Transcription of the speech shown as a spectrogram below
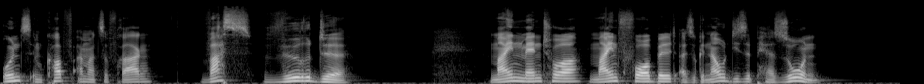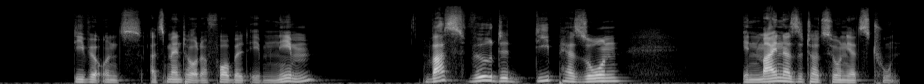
uns im Kopf einmal zu fragen, was würde mein Mentor, mein Vorbild, also genau diese Person, die wir uns als Mentor oder Vorbild eben nehmen, was würde die Person in meiner Situation jetzt tun?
